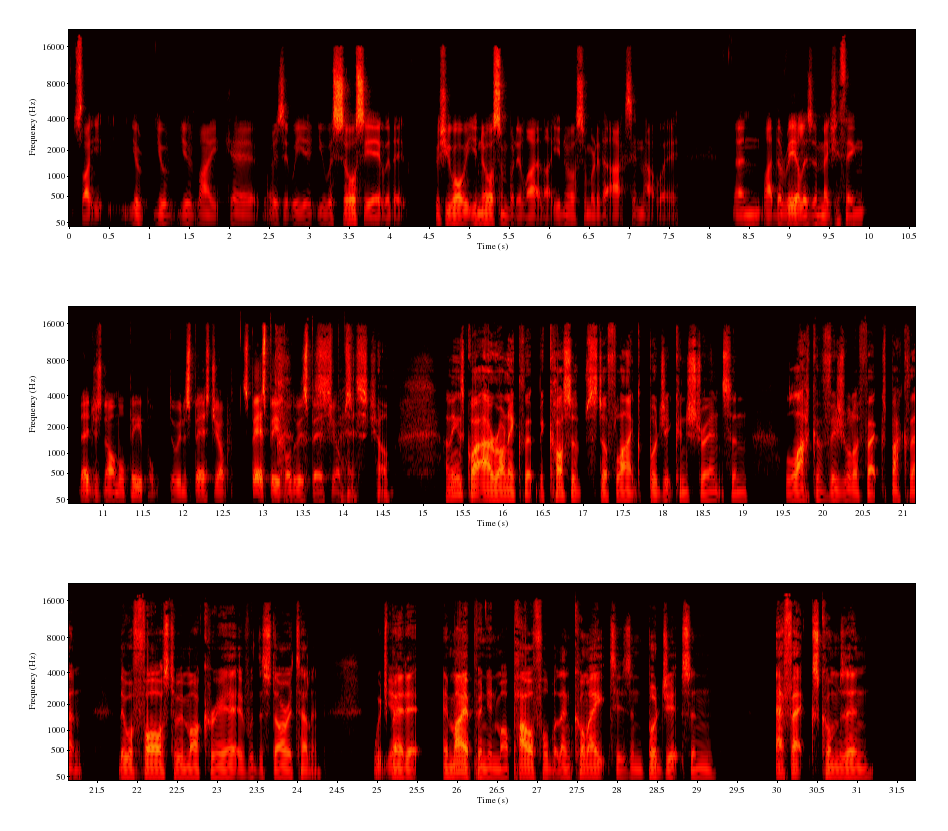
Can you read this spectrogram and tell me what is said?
it's like you you you you like uh, what is it where you, you associate with it because you you know somebody like that you know somebody that acts in that way and like the realism makes you think they're just normal people doing a space job space people doing space jobs Space job. I think it's quite ironic that because of stuff like budget constraints and lack of visual effects back then, they were forced to be more creative with the storytelling, which Yeah. made it, in my opinion, more powerful. But then come 80s and budgets and FX comes in,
